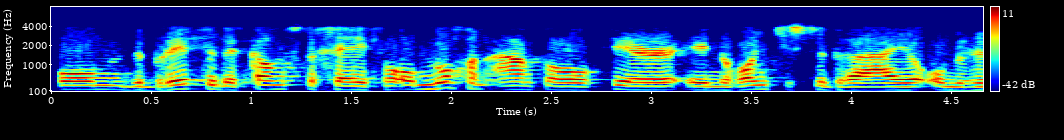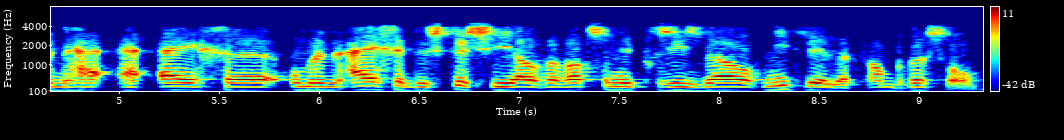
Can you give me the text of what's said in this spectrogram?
om de Britten de kans te geven om nog een aantal keer in rondjes te draaien om hun, eigen, om hun eigen discussie over wat ze nu precies wel of niet willen van Brussel.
